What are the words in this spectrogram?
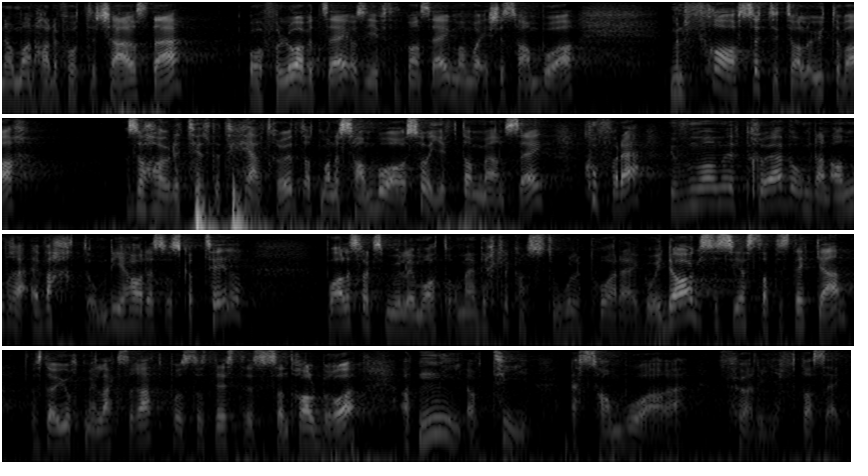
når man hadde fått et kjæreste og forlovet seg, og så giftet man seg. Man var ikke samboer. Men fra 70-tallet og utover så har jo det tiltet helt rundt at man er samboer, og så gifter man seg. Hvorfor det? Jo, for Man vil prøve om den andre er verdt det, om de har det som skal til. På alle slags mulige måter, Om jeg virkelig kan stole på deg. Og I dag så sier statistikken hvis jeg har gjort min lekse rett på Statistisk sentralbyrå, at ni av ti er samboere før de gifter seg.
